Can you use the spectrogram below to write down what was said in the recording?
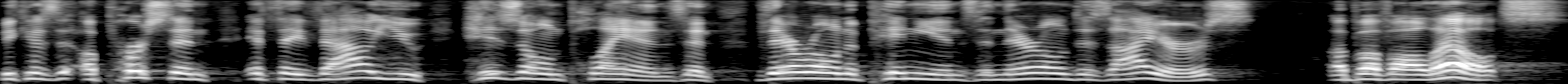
Because a person, if they value his own plans and their own opinions and their own desires above all else,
